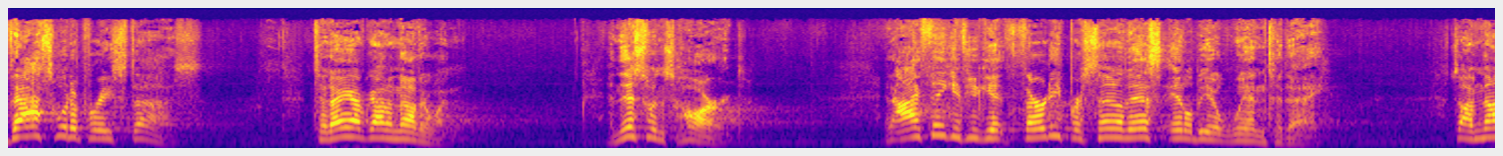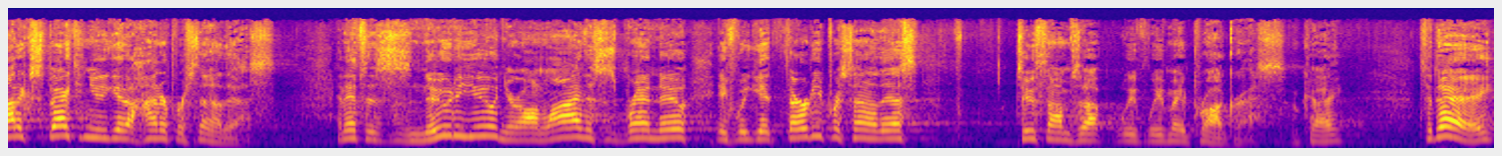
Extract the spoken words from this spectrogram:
That's what a priest does. Today, I've got another one, and this one's hard. And I think if you get 30% of this, it'll be a win today. So I'm not expecting you to get 100% of this. And if this is new to you and you're online, this is brand new. If we get 30% of this, two thumbs up, we've, we've made progress, okay? Today,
